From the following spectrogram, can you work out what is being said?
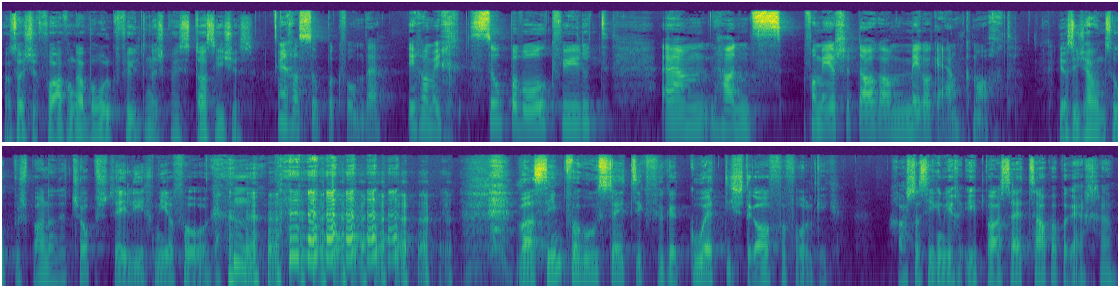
Also hast du dich von Anfang an wohl gefühlt und hast gewusst, das ist es? Ich habe es super gefunden. Ich habe mich super wohl gefühlt. Ähm, habe es vom ersten Tag an mega gern gemacht. Ja, es ist auch ein super spannender Job, stelle ich mir vor. Hm. Was sind die Voraussetzungen für eine gute Strafverfolgung? Kannst du das irgendwie in ein paar Sätzen abbrechen?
